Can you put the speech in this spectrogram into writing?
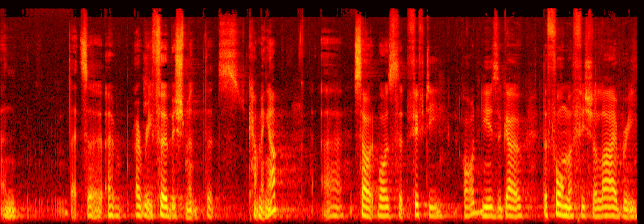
And that's a, a, a refurbishment that's coming up. Uh, so it was that 50 odd years ago, the former Fisher Library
